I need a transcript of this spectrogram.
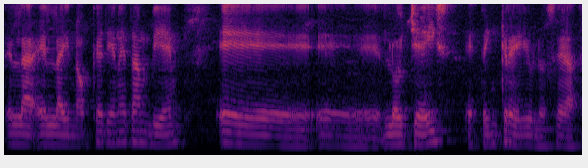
en la, el line-up que tiene también los Jays, está increíble. O sea,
